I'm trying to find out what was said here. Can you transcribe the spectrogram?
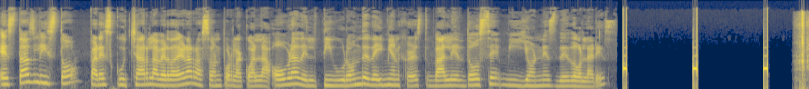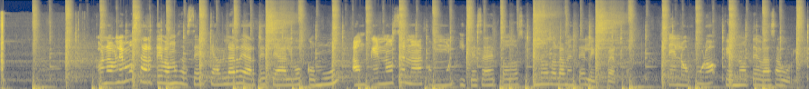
¿Estás listo para escuchar la verdadera razón por la cual la obra del tiburón de Damien Hirst vale 12 millones de dólares? Con Hablemos Arte vamos a hacer que hablar de arte sea algo común, aunque no sea nada común y que sea de todos, no solamente el experto. Te lo juro que no te vas a aburrir.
